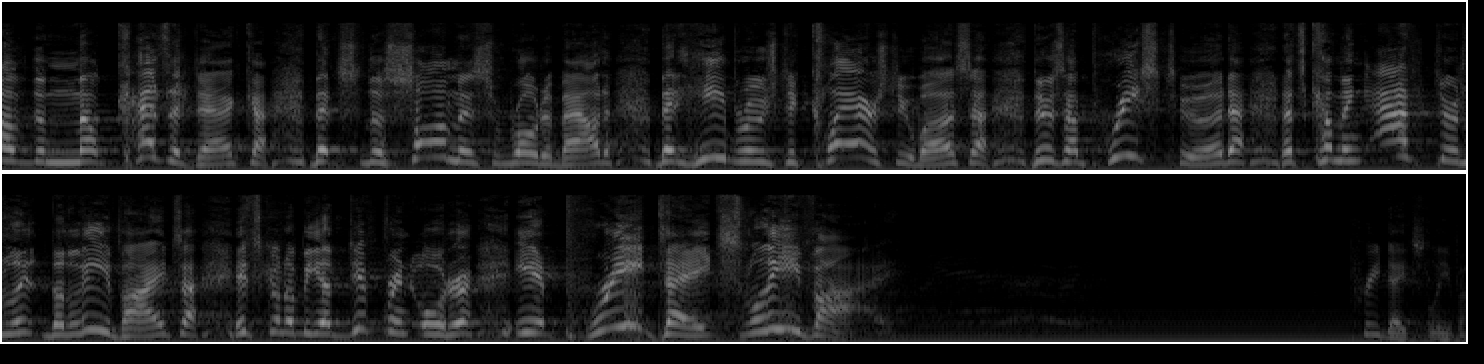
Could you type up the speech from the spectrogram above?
of the Melchizedek that the psalmist wrote about, that Hebrews declares to us. Uh, there's a priesthood that's coming after the Levites. Uh, it's going to be a different order. It predates Levi. Predates Levi.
